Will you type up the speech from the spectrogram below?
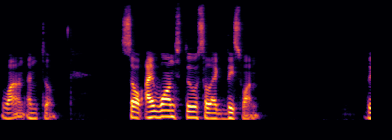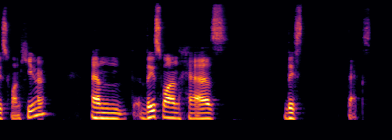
1 and 2. So I want to select this one, this one here, and this one has this text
